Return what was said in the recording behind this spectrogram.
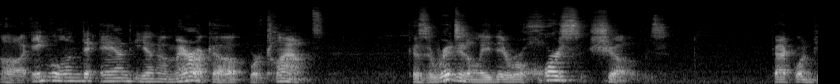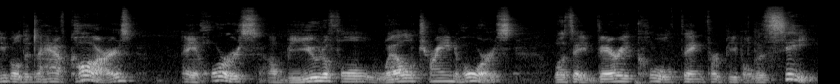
uh, England and in America were clowns. Because originally they were horse shows. In fact, when people didn't have cars, a horse, a beautiful, well-trained horse, was a very cool thing for people to see.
